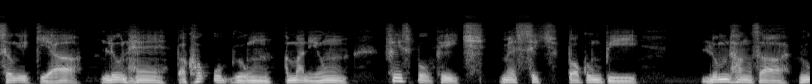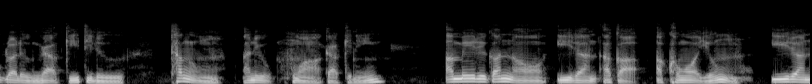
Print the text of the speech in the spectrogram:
sung ikia lu he pakhok up yung amaniung facebook page message pokung pi lum thang sa rukla lu nga ki ti lu thangong anu hwa ka kini အမေရိကန်နော်အီရန်အကအခေါငောယုံအီရန်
